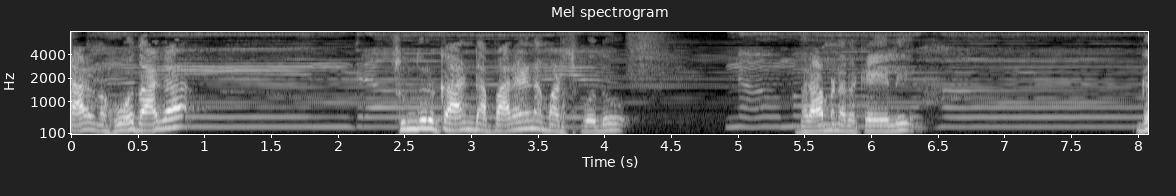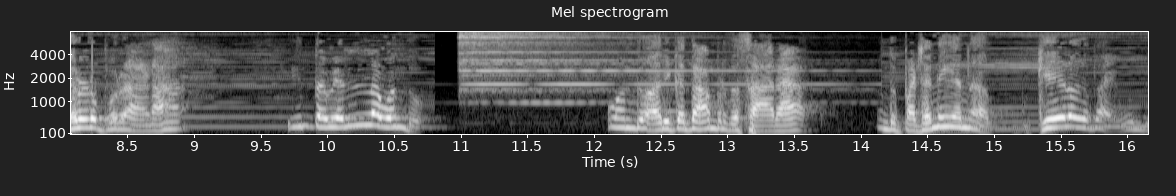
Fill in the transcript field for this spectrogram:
ಯಾರನ್ನು ಹೋದಾಗ ಸುಂದರಕಾಂಡ ಪಾರಾಯಣ ಮಾಡಿಸ್ಬೋದು. ಬ್ರಾಹ್ಮಣರ ಕೈಯಲ್ಲಿ. ಗರುಡ ಪುರಾಣ, ಇಂಥವೆಲ್ಲ ಒಂದು. ಒಂದು ಹರಿಕಥಾಮೃತ ಸಾರ, ಒಂದು ಪಠನೆಯನ್ನು ಕೇಳೋದ ಒಂದು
